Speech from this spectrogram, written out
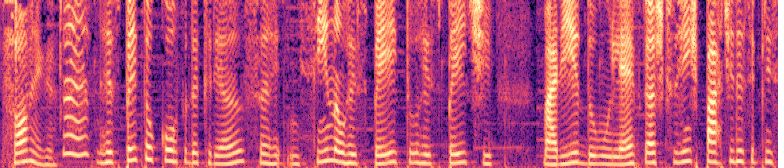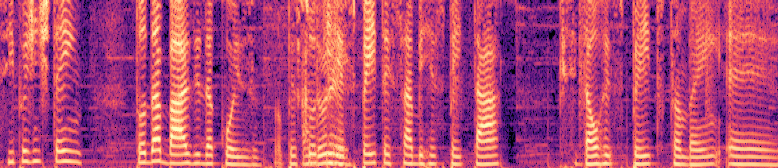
Só, amiga? É, respeita o corpo da criança, ensina o respeito, respeite marido, mulher, porque eu acho que se a gente partir desse princípio, a gente tem toda a base da coisa. Uma pessoa Adorei. que respeita e sabe respeitar, que se dá o respeito também, é,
